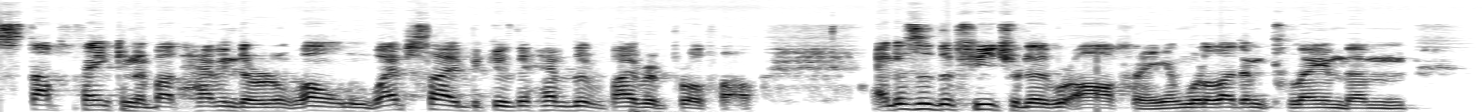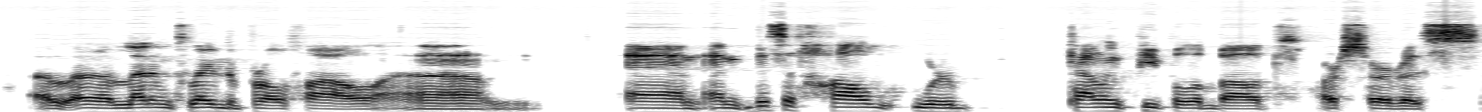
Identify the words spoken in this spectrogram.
stop thinking about having their own website because they have their Viberate profile. And this is the feature that we're offering, and we'll let them claim them, uh, uh, let them claim the profile. Um, and and this is how we're telling people about our service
